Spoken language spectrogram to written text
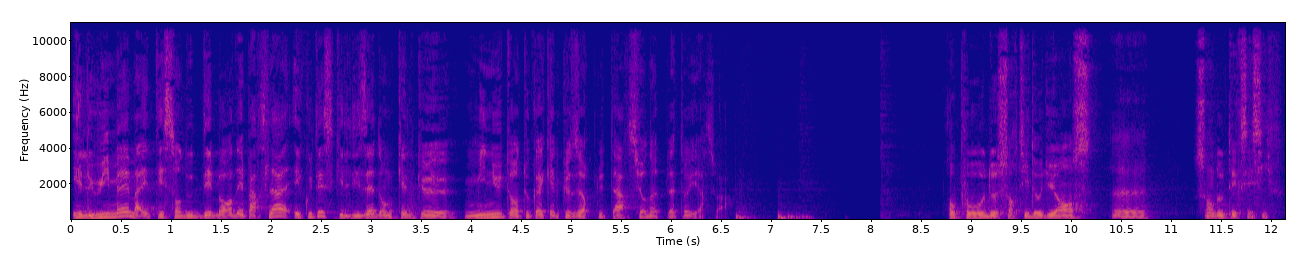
et lui-même a été sans doute débordé par cela. Écoutez ce qu'il disait donc quelques minutes, ou en tout cas quelques heures plus tard sur notre plateau hier soir. Propos de sortie d'audience, euh, sans doute excessif.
